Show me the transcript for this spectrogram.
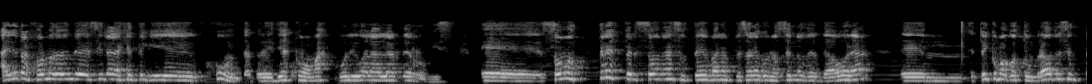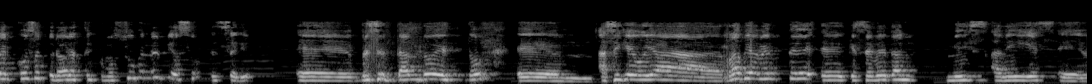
hay otra forma también de decirle a la gente que junta, pero hoy día es como más cool igual hablar de roomies. Eh, somos tres personas, ustedes van a empezar a conocernos desde ahora. Eh, estoy como acostumbrado a presentar cosas, pero ahora estoy como súper nervioso, en serio, eh, presentando esto. Eh, así que voy a rápidamente eh, que se metan mis amigues eh,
